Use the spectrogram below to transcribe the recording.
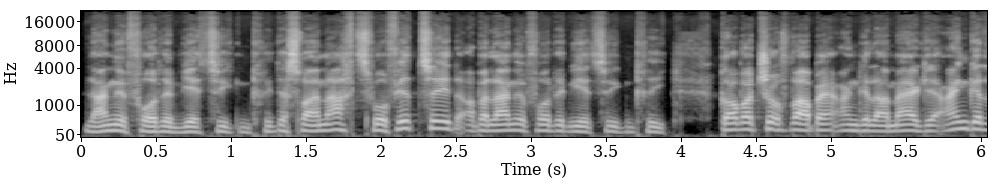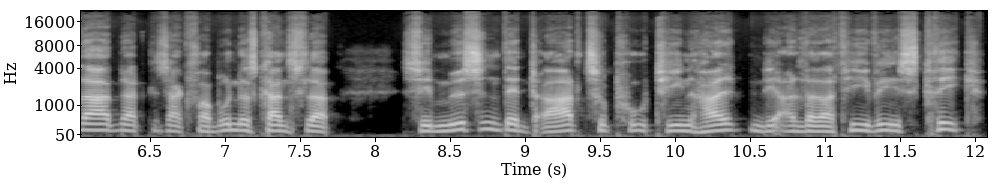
lange vor dem jetzigen Krieg. Das war nach 2014, aber lange vor dem jetzigen Krieg. Gorbatschow war bei Angela Merkel eingeladen, hat gesagt, Frau Bundeskanzler, Sie müssen den Draht zu Putin halten. Die Alternative ist Krieg.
